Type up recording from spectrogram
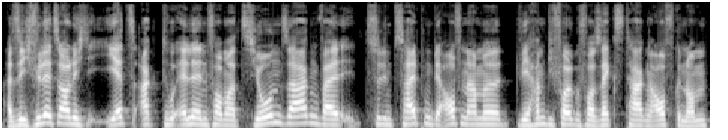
also ich will jetzt auch nicht jetzt aktuelle Informationen sagen, weil zu dem Zeitpunkt der Aufnahme, wir haben die Folge vor sechs Tagen aufgenommen.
